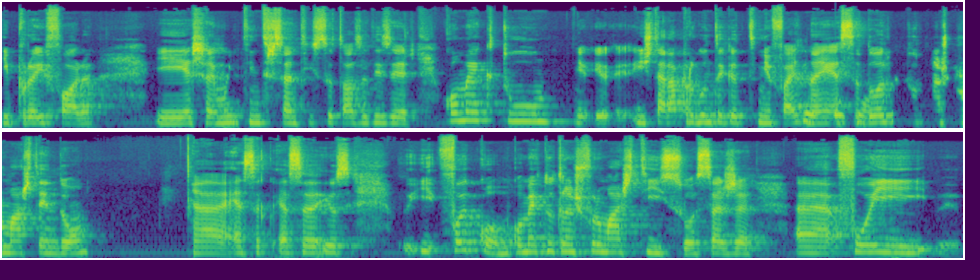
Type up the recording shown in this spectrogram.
e por aí fora. E achei muito interessante isso que tu estás a dizer. Como é que tu, isto era a pergunta que eu te tinha feito, não é? Essa dor que tu transformaste em dom, Uh, essa, essa, eu, foi como? Como é que tu transformaste isso? Ou seja, uh, foi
